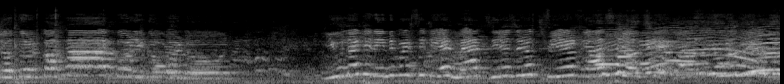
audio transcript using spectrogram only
চোদ্দোর কথা করি গণন ইউনাইটেড ইউনিভার্সিটি এর ম্যাথ জিরো জিরো থ্রি এর ক্লাস চলছে।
